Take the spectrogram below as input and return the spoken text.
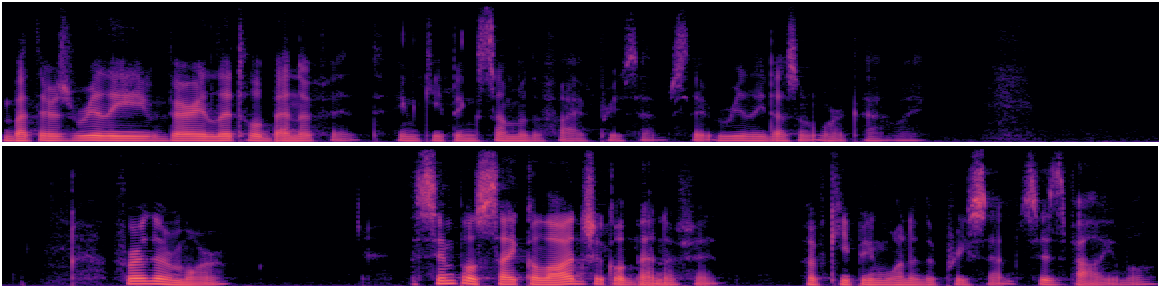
But there's really very little benefit in keeping some of the five precepts. It really doesn't work that way. Furthermore, the simple psychological benefit of keeping one of the precepts is valuable.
